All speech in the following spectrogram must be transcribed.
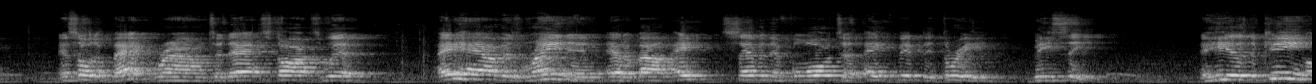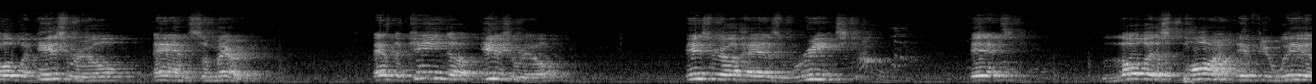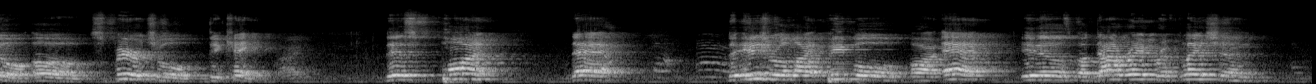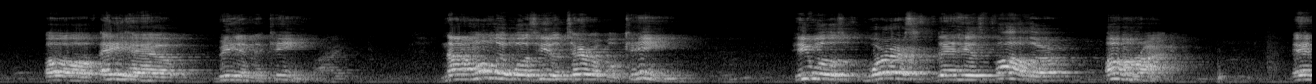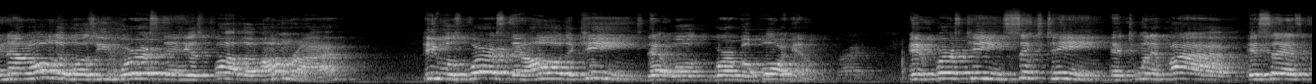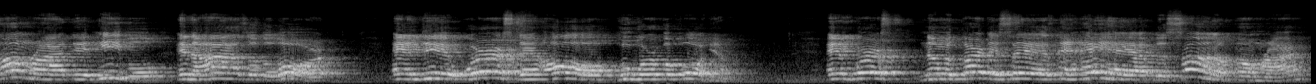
And so the background to that starts with Ahab is reigning at about 874 to 853 BC. And he is the king over Israel and Samaria. As the king of Israel, Israel has reached its lowest point, if you will, of spiritual decay. This point that the Israelite people are at is a direct reflection of Ahab being the king. Not only was he a terrible king, he was worse than his father, Omri. And not only was he worse than his father, Omri, he was worse than all the kings that were before him. In 1 Kings 16 and 25, it says, Omri did evil in the eyes of the Lord and did worse than all who were before him. And verse number 30 says, And Ahab, the son of Omri,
